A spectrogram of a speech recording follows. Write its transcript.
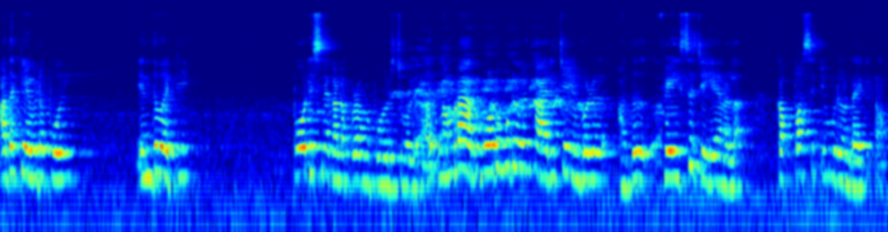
അതൊക്കെ എവിടെ പോയി? എന്ത് പറ്റി? പോലീസിനെ കണ്ടപ്പോഴും അങ്ങ് പേടിച്ചു പോയി. നമ്മുടെ അറിവോടും കൂടി ഒരു കാര്യം ചെയ്യുമ്പോൾ അത് ഫേസ് ചെയ്യാനുള്ള കപ്പാസിറ്റി കൂടി ഉണ്ടായിരിക്കണം.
